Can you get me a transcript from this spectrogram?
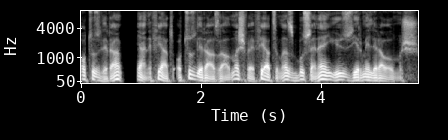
30 lira. Yani fiyat 30 lira azalmış ve fiyatımız bu sene 120 lira olmuş.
